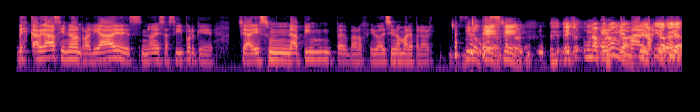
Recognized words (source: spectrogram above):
descargás y no, en realidad es, no es así porque, o sea, es una pim, perdón, iba a decir una mala palabra. ¿Pero qué? ¿Qué? ¿Es una poronga? El ¿Qué, El ibas a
